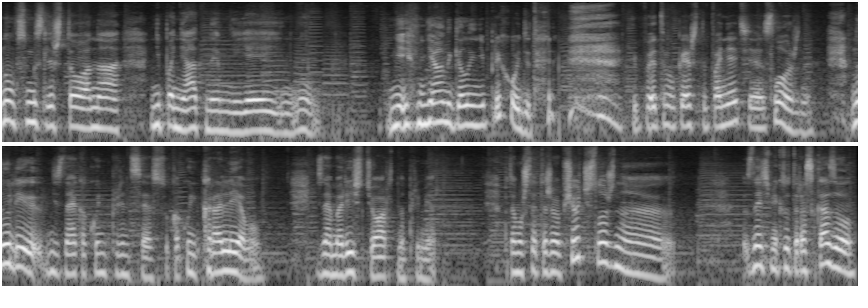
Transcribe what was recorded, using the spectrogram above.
Ну, в смысле, что она непонятная мне, я ей, ну, мне, мне ангелы не приходят. И поэтому, конечно, понятие сложно. Ну или, не знаю, какую-нибудь принцессу, какую-нибудь королеву. Не знаю, Марию Стюарт, например. Потому что это же вообще очень сложно. Знаете, мне кто-то рассказывал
